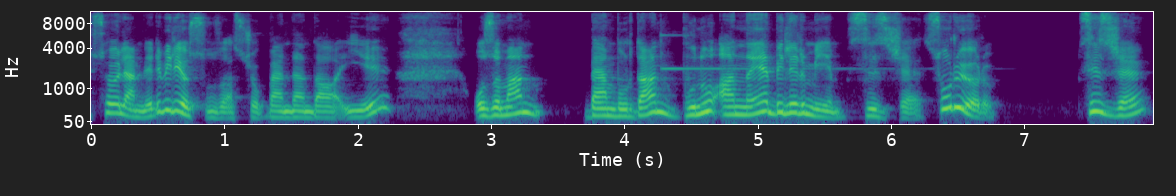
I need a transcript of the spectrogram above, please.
söylemleri biliyorsunuz az çok benden daha iyi. O zaman ben buradan bunu anlayabilir miyim sizce? Soruyorum. Sizce?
